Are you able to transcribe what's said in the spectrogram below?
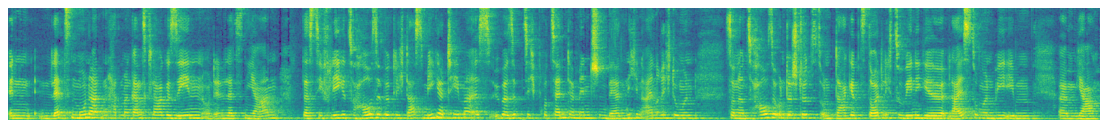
In, den letzten Monaten hat man ganz klar gesehen und in den letzten Jahren, dass die Pflege zu Hause wirklich das Megathema ist. Über 70 Prozent der Menschen werden nicht in Einrichtungen, sondern zu Hause unterstützt und da gibt es deutlich zu wenige Leistungen wie eben ähm, ja,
